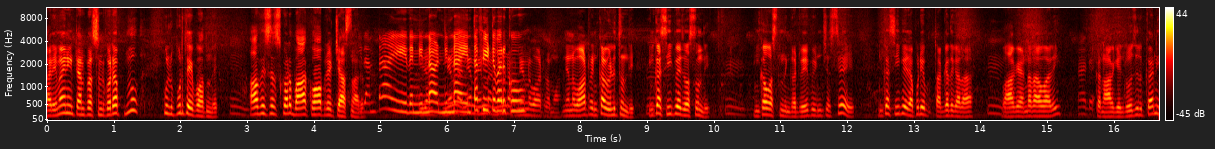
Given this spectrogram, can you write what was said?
ఆ రిమైనింగ్ టెన్ పర్సెంట్ కూడా ఇప్పుడు పూర్తి అయిపోతుంది. ఆఫీసర్స్ కూడా బాగా కోఆపరేట్ చేస్తున్నారు. నిన్న నిన్న ఎంత ఫీట్ వరకు? నిన్న వాటర్ నిన్న వాటర్ ఇంకా వెళుతుంది. ఇంకా సీపేజ్ వస్తుంది. ఇంకా వస్తుంది. ఇంకా అటువైపు ఇంచేస్తే ఇంకా సీపేజ్ అప్పుడే తగ్గదు కదా. బాగా ఎండ రావాలి. ఇంకా నాలుగైదు రోజులకు కానీ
